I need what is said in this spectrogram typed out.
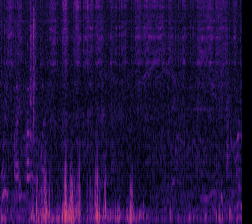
อุ้ยสายพังเลยเว้ยยี่สิบมั้ง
